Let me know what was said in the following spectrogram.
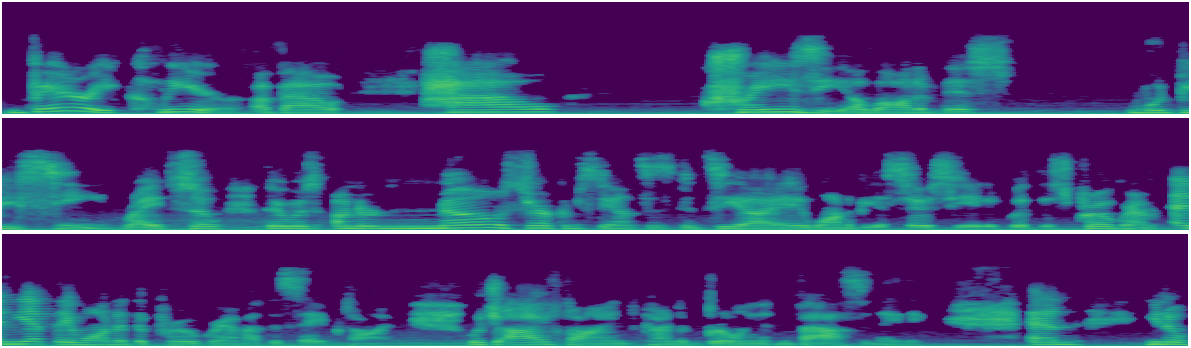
very clear about how crazy a lot of this would be seen, right? So there was under no circumstances did CIA want to be associated with this program, and yet they wanted the program at the same time, which I find kind of brilliant and fascinating. And, you know,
